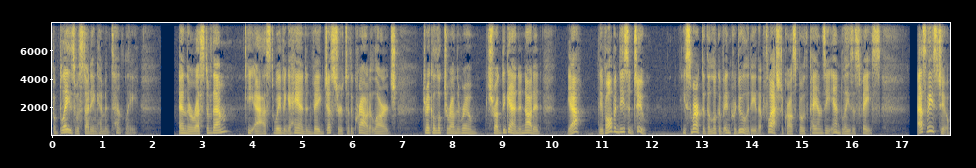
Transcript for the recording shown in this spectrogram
but Blaise was studying him intently. And the rest of them? he asked, waving a hand in vague gesture to the crowd at large. Draco looked around the room, shrugged again, and nodded. Yeah, they've all been decent too. He smirked at the look of incredulity that flashed across both Pansy and Blaise's face. Ask these two.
